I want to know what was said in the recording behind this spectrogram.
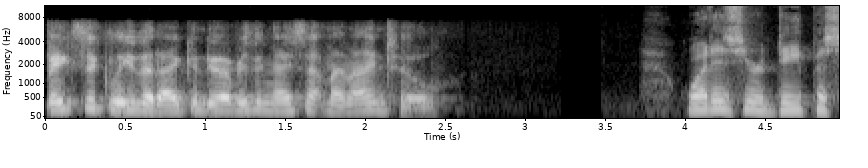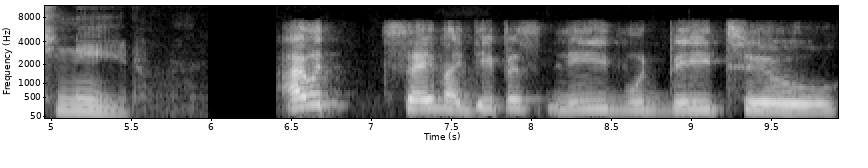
basically that I can do everything I set my mind to. What is your deepest need? I would say my deepest need would be to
